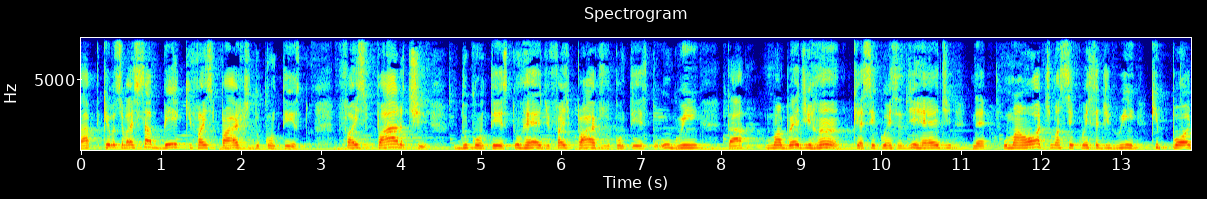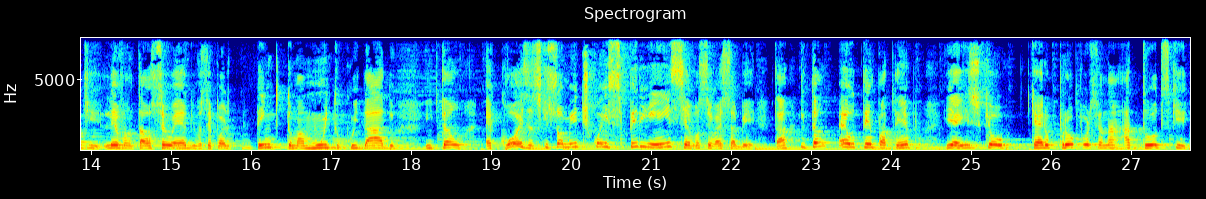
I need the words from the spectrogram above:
tá? Porque você vai saber que faz parte do contexto, faz parte do contexto, o red faz parte do contexto, o green, tá? Uma bad run, que é sequência de red, né? Uma ótima sequência de green que pode levantar o seu ego e você pode tem que tomar muito cuidado. Então, é coisas que somente com a experiência você vai saber, tá? Então, é o tempo a tempo e é isso que eu quero proporcionar a todos que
